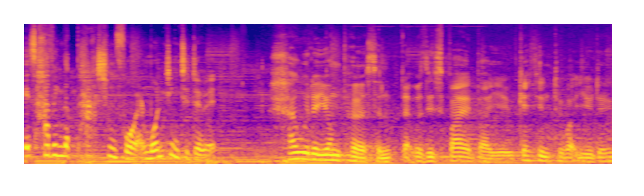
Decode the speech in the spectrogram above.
It's having the passion for it and wanting to do it. How would a young person that was inspired by you get into what you do?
